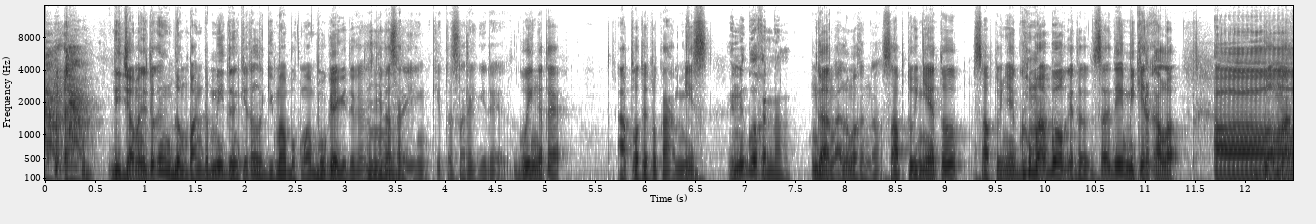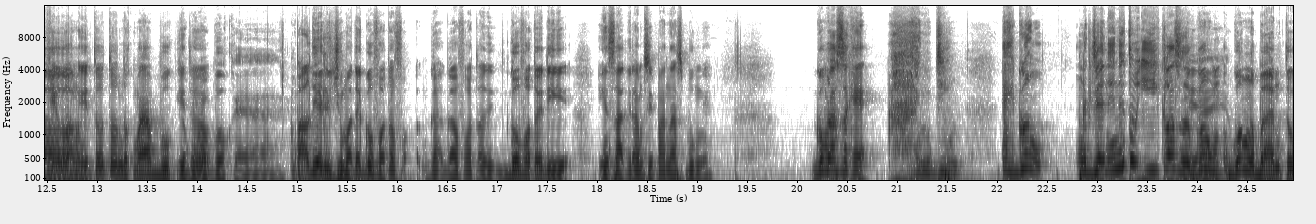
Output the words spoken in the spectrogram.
di zaman itu kan belum pandemi dan kita lagi mabuk-mabuknya gitu kan. Kita sering kita sering gitu ya. Gue ingetnya upload itu Kamis. ini gue kenal. Enggak, enggak lu gak kenal. Sabtunya tuh Sabtunya gue mabuk gitu. Saya dia mikir kalau Oh. gue pakai uang itu tuh untuk mabuk gitu. Mabuk ya. Padahal di hari Jumatnya gue foto, gak, gak foto, gue fotonya di Instagram si Panas Bung ya. Gue merasa kayak anjing. Eh gue ngerjain ini tuh ikhlas loh. Iya, Gue iya. gue ngebantu.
